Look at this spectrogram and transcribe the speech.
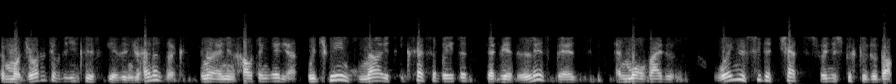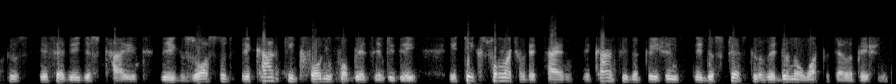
the majority of the increase is in Johannesburg, you know, and in Gauteng area, which means now it's exacerbated that we have less beds and more virus when you see the chats, when you speak to the doctors, they say they're just tired, they're exhausted, they can't keep phoning for beds every day. It takes so much of their time. They can't see the patient. They're distressed because they don't know what to tell the patient.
